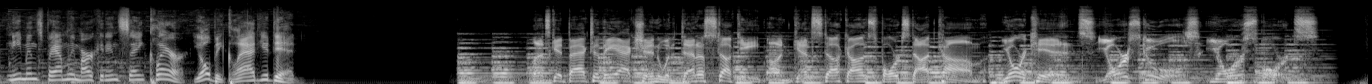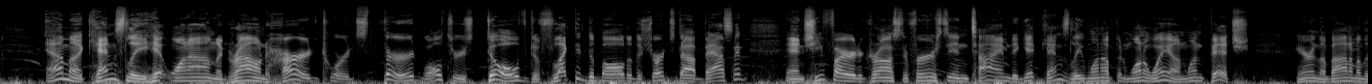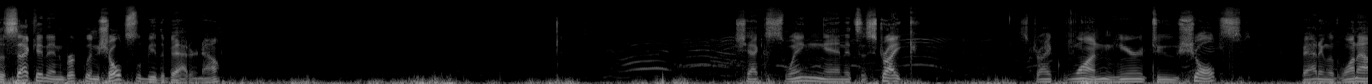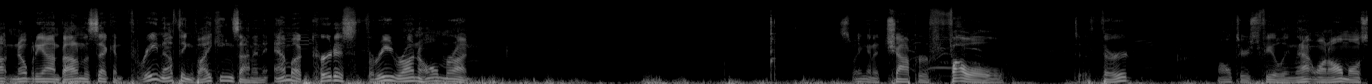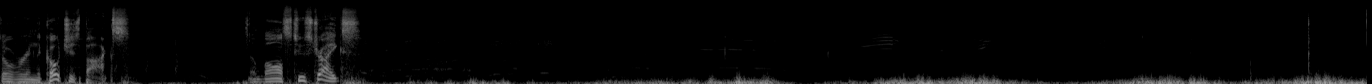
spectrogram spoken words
Neiman's Family Market in St. Clair. You'll be glad you did. Let's get back to the action with Dennis Stuckey on GetStuckOnSports.com. Your kids, your schools, your sports. Emma Kensley hit one on the ground hard towards third. Walters dove, deflected the ball to the shortstop Bassett, and she fired across the first in time to get Kensley one up and one away on one pitch. Here in the bottom of the second, and Brooklyn Schultz will be the batter now. Check swing, and it's a strike. Strike one here to Schultz. Batting with one out, nobody on. Bottom of the second. 3 nothing Vikings on an Emma Curtis three run home run. Swinging a chopper foul to third. Walters fielding that one almost over in the coach's box. No balls, two strikes.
